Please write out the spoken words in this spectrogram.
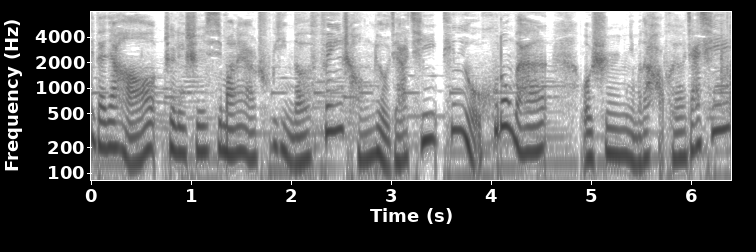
嗨，大家好，这里是喜马拉雅出品的《非常六加七》听友互动版，我是你们的好朋友佳期。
